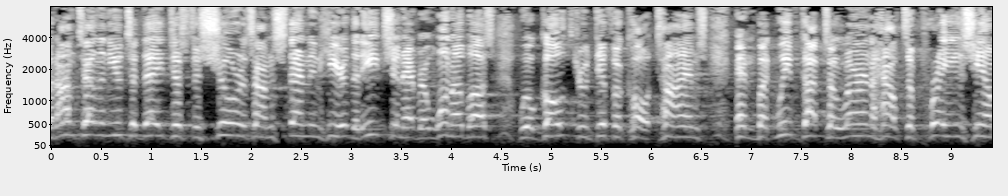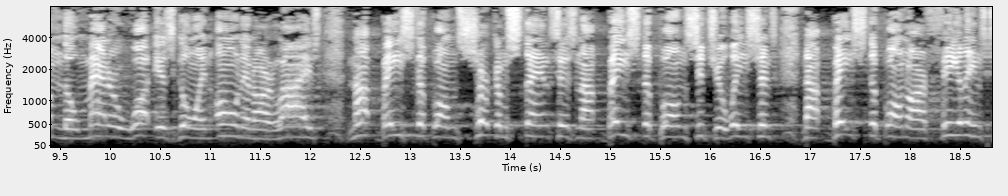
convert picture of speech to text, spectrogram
But I'm telling you today, just as sure as I'm standing here, that each and every one of us will go through difficult times. And but we've got to learn how to praise Him no matter what is going on in our lives, not based upon circumstances, not based upon situations, not based upon our feelings,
